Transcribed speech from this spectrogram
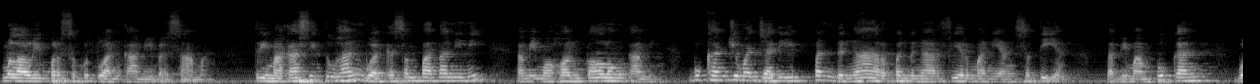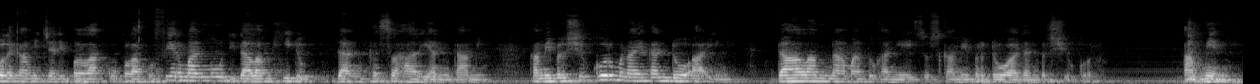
melalui persekutuan kami bersama. Terima kasih Tuhan buat kesempatan ini. Kami mohon tolong kami. Bukan cuma jadi pendengar-pendengar firman yang setia. Tapi mampukan boleh kami jadi pelaku-pelaku firman-Mu di dalam hidup dan keseharian kami. Kami bersyukur menaikkan doa ini. Dalam nama Tuhan Yesus kami berdoa dan bersyukur. Amin.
